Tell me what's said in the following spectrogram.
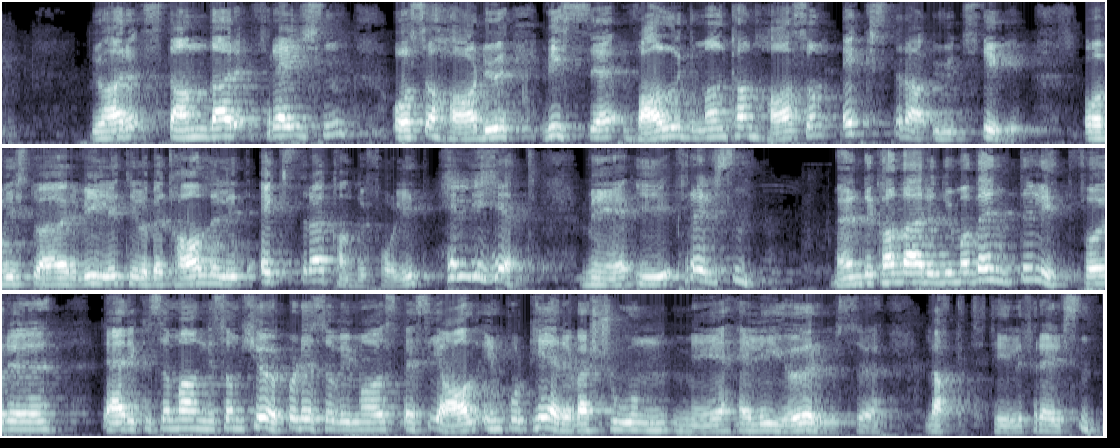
Du har standardfrelsen, og så har du visse valg man kan ha som ekstrautstyr. Og hvis du er villig til å betale litt ekstra, kan du få litt hellighet med i frelsen. Men det kan være du må vente litt, for eh, det er ikke så mange som kjøper det, så vi må spesialimportere versjonen med helliggjørelse lagt til frelsen.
